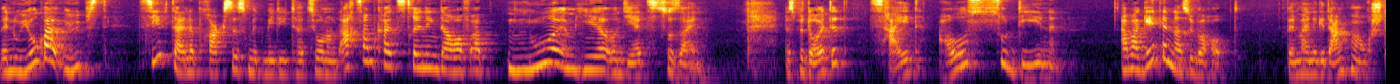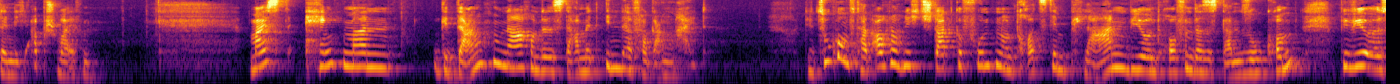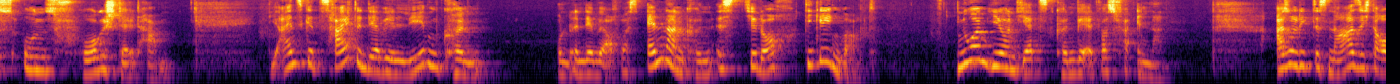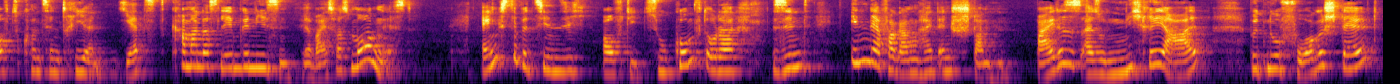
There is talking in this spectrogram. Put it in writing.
Wenn du Yoga übst, zielt deine Praxis mit Meditation und Achtsamkeitstraining darauf ab, nur im Hier und Jetzt zu sein. Das bedeutet, Zeit auszudehnen. Aber geht denn das überhaupt, wenn meine Gedanken auch ständig abschweifen? Meist hängt man Gedanken nach und ist damit in der Vergangenheit. Die Zukunft hat auch noch nicht stattgefunden und trotzdem planen wir und hoffen, dass es dann so kommt, wie wir es uns vorgestellt haben. Die einzige Zeit, in der wir leben können und in der wir auch was ändern können, ist jedoch die Gegenwart. Nur im Hier und Jetzt können wir etwas verändern. Also liegt es nahe, sich darauf zu konzentrieren. Jetzt kann man das Leben genießen. Wer weiß, was morgen ist. Ängste beziehen sich auf die Zukunft oder sind in der Vergangenheit entstanden. Beides ist also nicht real, wird nur vorgestellt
